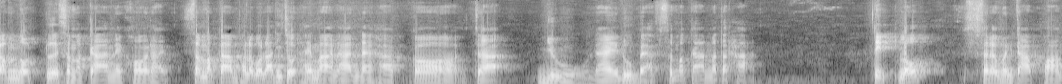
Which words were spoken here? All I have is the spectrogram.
กำหนดด้วยสมการในข้อใด สมการพาราโบลาที่โจทย์ให้มานั้นนะครับ ก็จะอยู่ในรูปแบบสมการมาตรฐาน ติดลบแสดงเป็นกราฟความ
